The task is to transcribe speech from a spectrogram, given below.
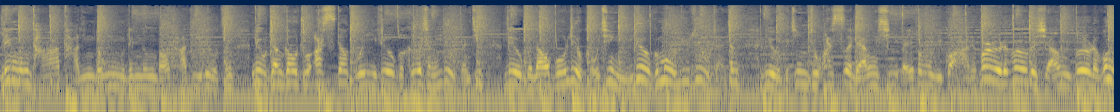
玲珑塔塔玲珑，玲珑宝塔第六层，六张高桌二十四条腿，六个和尚六本经，六个脑钵六口磬，六个木鱼六盏灯，六个金珠二十四两，西北风一刮着，嗡儿了嗡儿了响，嗡儿了嗡。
